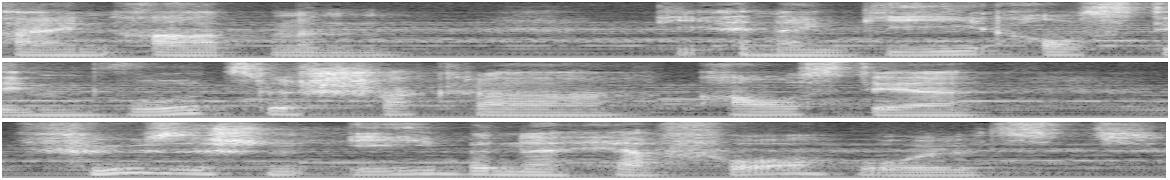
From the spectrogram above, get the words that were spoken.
Einatmen die Energie aus dem Wurzelchakra, aus der physischen Ebene hervorholst.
